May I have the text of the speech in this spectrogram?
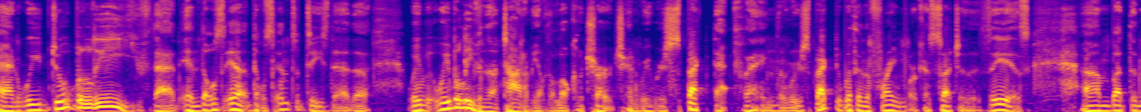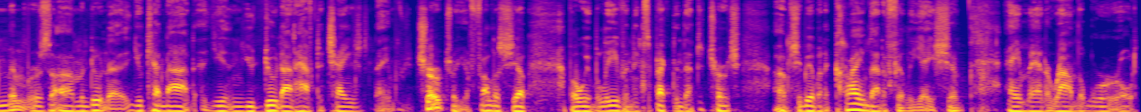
And we do believe that in those uh, those entities that uh, we we believe in the autonomy of the local church, and we respect that thing, and we respect it within the framework as such as it is. Um, but the members um, do not, you cannot you, you do not have to change the name of your church or your fellowship. But we believe in expecting that the church um, should be able to claim that affiliation, amen, around the world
